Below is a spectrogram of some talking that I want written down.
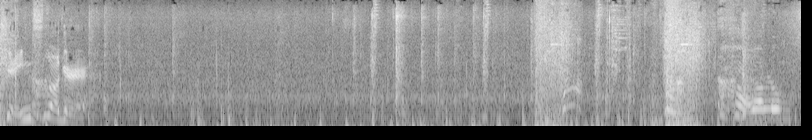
Chain Slugger. โ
